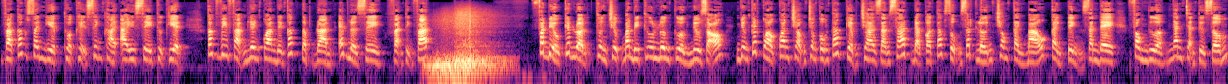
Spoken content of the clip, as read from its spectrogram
và các doanh nghiệp thuộc hệ sinh thái AIC thực hiện, các vi phạm liên quan đến các tập đoàn FLC, Vạn Thịnh Phát. Phát biểu kết luận, Thường trực Ban Bí thư Lương Cường nêu rõ, những kết quả quan trọng trong công tác kiểm tra giám sát đã có tác dụng rất lớn trong cảnh báo, cảnh tỉnh, gian đe, phòng ngừa, ngăn chặn từ sớm,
